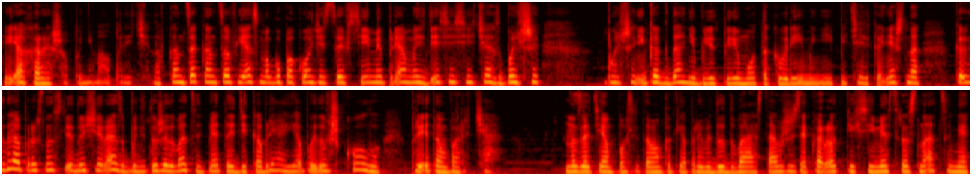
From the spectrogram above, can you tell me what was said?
я хорошо понимал причину. В конце концов, я смогу покончить со всеми прямо здесь и сейчас. Больше... Больше никогда не будет перемоток времени и петель. Конечно, когда я проснусь в следующий раз, будет уже 25 декабря, и я пойду в школу, при этом ворча. Но затем, после того, как я проведу два оставшихся коротких семестра с нациями,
